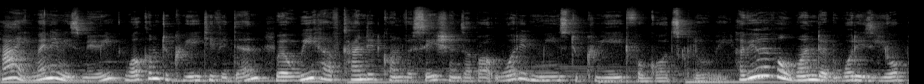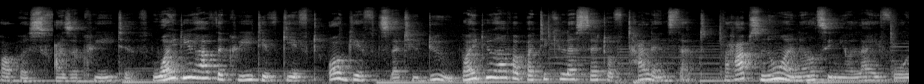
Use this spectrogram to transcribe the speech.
Hi, my name is Mary. Welcome to Creative Eden, where we have candid conversations about what it means to create for God's glory. Have you ever wondered what is your purpose as a creative? Why do you have the creative gift or gifts that you do? Why do you have a particular set of talents that perhaps no one else in your life or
